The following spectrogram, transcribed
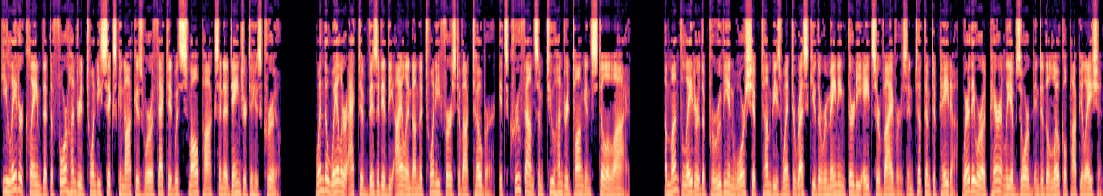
He later claimed that the 426 Kanakas were affected with smallpox and a danger to his crew. When the whaler Active visited the island on 21 October, its crew found some 200 Tongans still alive. A month later the Peruvian warship Tumbes went to rescue the remaining 38 survivors and took them to Paita, where they were apparently absorbed into the local population.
